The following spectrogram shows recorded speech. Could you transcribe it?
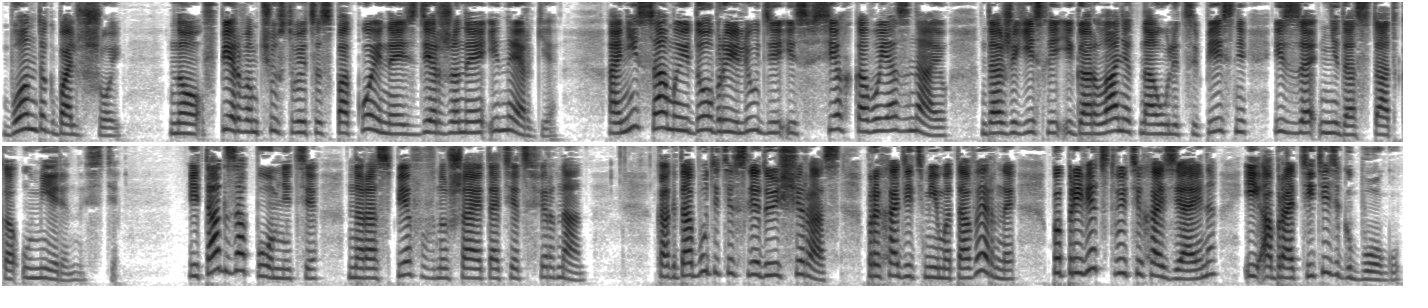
Бондок большой. Но в первом чувствуется спокойная, сдержанная энергия. Они самые добрые люди из всех, кого я знаю, даже если и горланят на улице песни из-за недостатка умеренности. Итак, запомните, нараспев внушает отец Фернан. Когда будете в следующий раз проходить мимо таверны, поприветствуйте хозяина и обратитесь к Богу.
